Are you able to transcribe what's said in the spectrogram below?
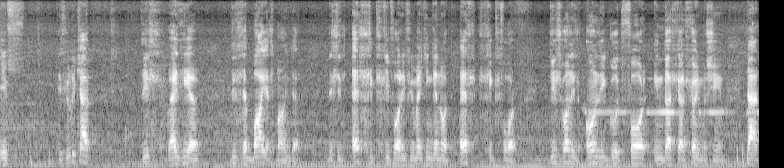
If if you look at this right here, this is a bias binder. This is S64 if you're making a note, S64. This one is only good for industrial sewing machine that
